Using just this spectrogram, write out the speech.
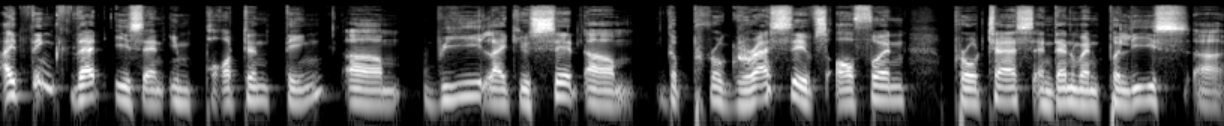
I think that is an important thing. Um, we, like you said, um, the progressives often protest, and then when police, uh,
